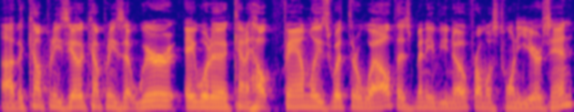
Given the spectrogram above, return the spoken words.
uh, the companies, the other companies that we're able to kind of help families with their wealth, as many of you know, for almost 20 years in.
